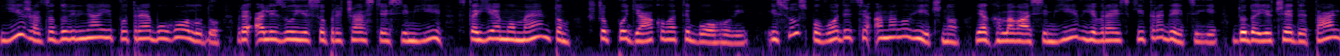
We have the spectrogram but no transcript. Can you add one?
Їжа задовільняє потребу голоду, реалізує сопричастя сім'ї, стає моментом, щоб подякувати Богові. Ісус поводиться аналогічно, як глава сім'ї в єврейській традиції, додаючи деталь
